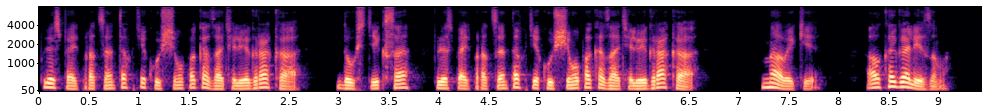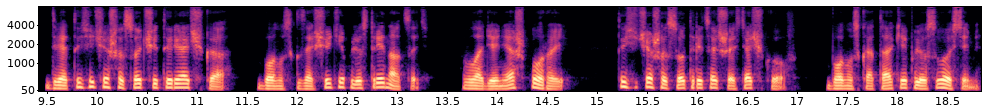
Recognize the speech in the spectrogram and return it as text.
плюс 5% к текущему показателю игрока. Дух Стикса плюс 5% к текущему показателю игрока. Навыки. Алкоголизм. 2604 очка. Бонус к защите плюс 13. Владение шпорой. 1636 очков. Бонус к атаке плюс 8.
